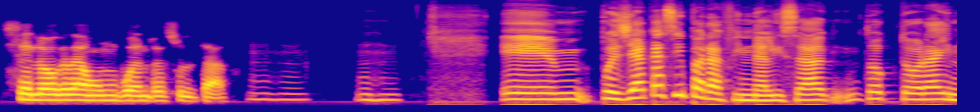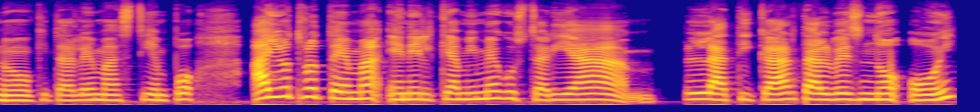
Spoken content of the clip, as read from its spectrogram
se logra un buen resultado. Em, pues ya casi para finalizar, doctora, y no quitarle más tiempo, hay otro tema en el que a mí me gustaría platicar, tal vez no hoy,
